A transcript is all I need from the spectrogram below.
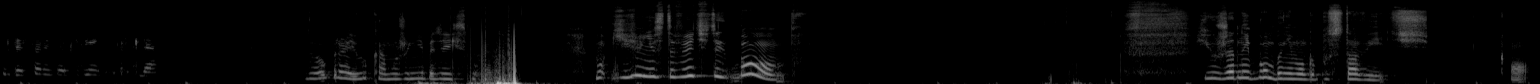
Kurde, sorry za dźwięki w tle. Dobra, Julka, może nie będzie ich słychać. No i nie stawiajcie tych bomb. Już żadnej bomby nie mogę postawić. O,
